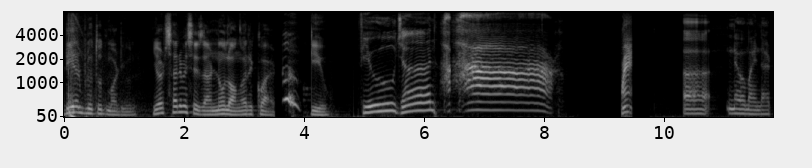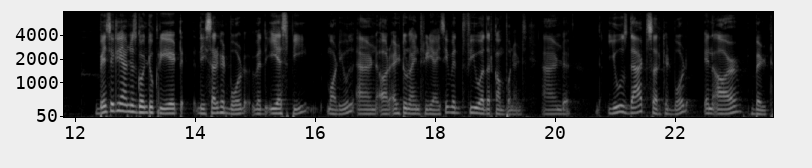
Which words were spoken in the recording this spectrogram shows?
Dear Bluetooth module, your services are no longer required. you. Fusion! Ha! Uh, never mind that. Basically, I'm just going to create the circuit board with ESP module and our L293D IC with few other components and use that circuit board in our build.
